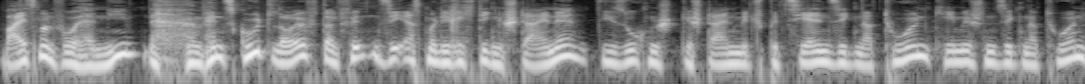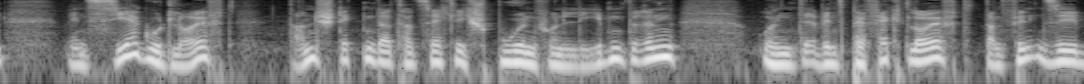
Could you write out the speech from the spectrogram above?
Weiß man vorher nie. Wenn es gut läuft, dann finden sie erstmal die richtigen Steine. Die suchen Gesteine mit speziellen Signaturen, chemischen Signaturen. Wenn es sehr gut läuft, dann stecken da tatsächlich Spuren von Leben drin. Und wenn es perfekt läuft, dann finden sie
